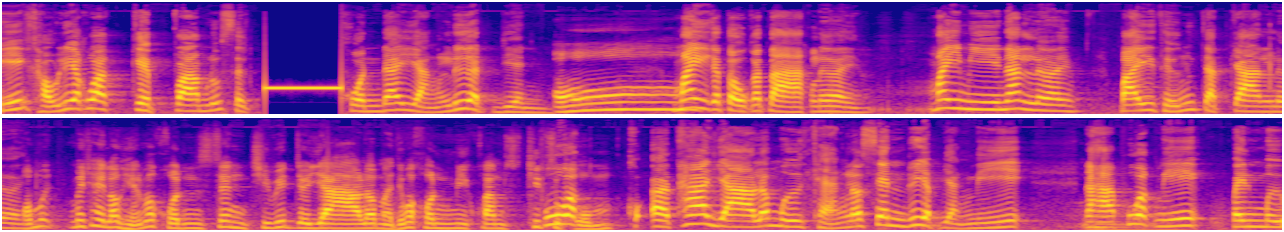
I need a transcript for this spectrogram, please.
นี้เขาเรียกว่าเก็บความรู้สึกคคนได้อย่างเลือดเย็น อ๋อไม่กระโตกกระตากเลย ไม่มีนั่นเลย ไปถึงจัดการเลย ผมไม่ไม่ใช่เราเห็นว่าคนเส้นชีวิตยาวๆแล้วหมายถึงว่าคนมีความคิดพสุวกขุม เอ่อถ้ายาวแล้วมือแข็งแล้วเส้นเรียบอย่างนี้ นะคะพวกนี้เป็นมือ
